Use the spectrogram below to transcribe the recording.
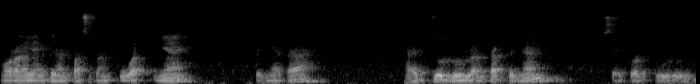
orang yang dengan pasukan kuatnya ternyata hancur lantak dengan seekor burung.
